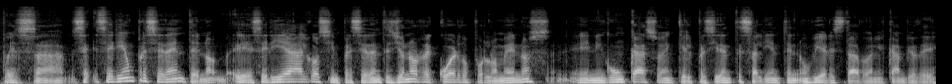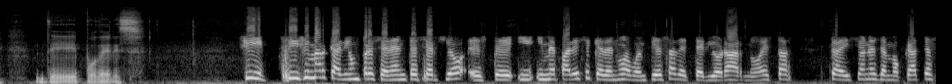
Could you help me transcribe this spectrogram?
pues uh, se, sería un precedente, ¿no? Eh, sería algo sin precedentes. Yo no recuerdo, por lo menos, en ningún caso en que el presidente saliente no hubiera estado en el cambio de, de poderes. Sí, sí, sí marcaría un precedente, Sergio, este, y, y me parece que de nuevo empieza a deteriorar, ¿no? Estas tradiciones democráticas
